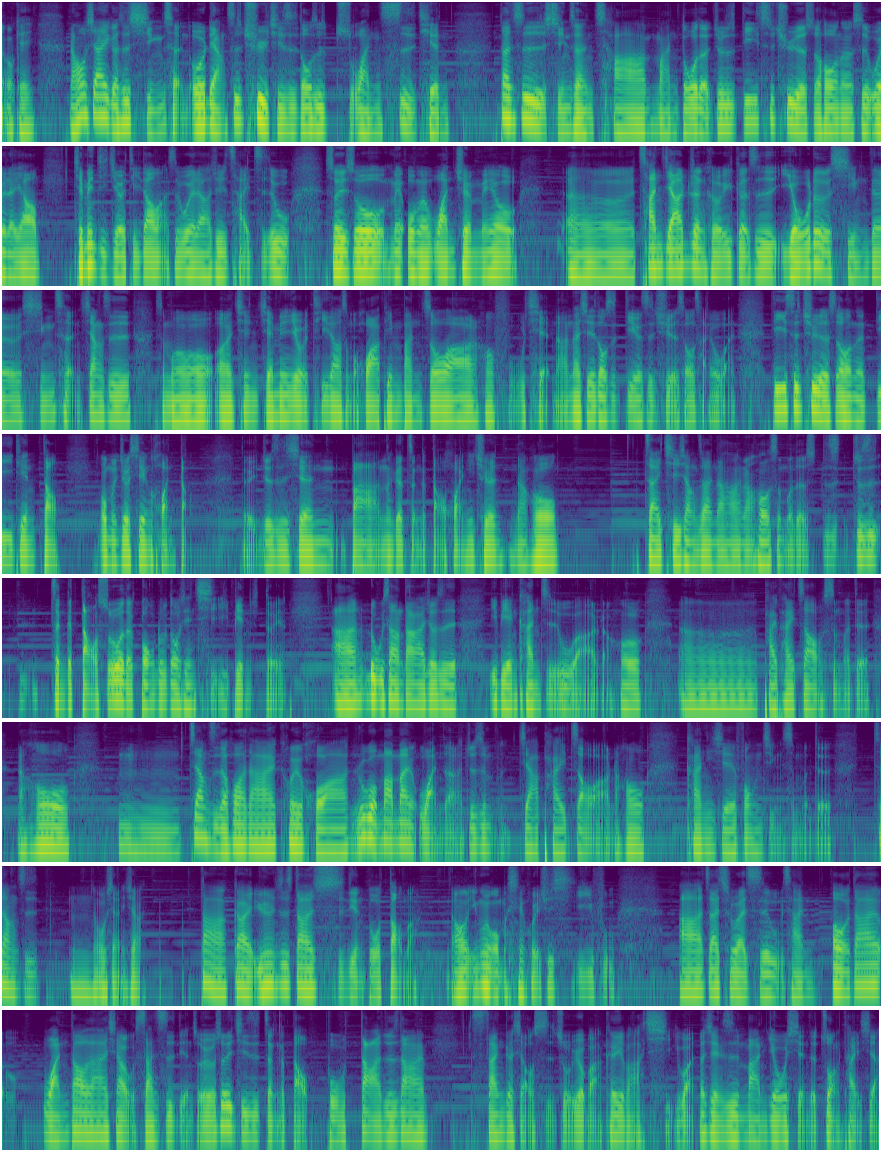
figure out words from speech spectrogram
OK，然后下一个是行程，我两次去其实都是玩四天。但是行程差蛮多的，就是第一次去的时候呢，是为了要前面几集有提到嘛，是为了要去采植物，所以说没我们完全没有呃参加任何一个是游乐型的行程，像是什么呃前前面有提到什么滑平板舟啊，然后浮潜啊，那些都是第二次去的时候才玩。第一次去的时候呢，第一天到我们就先环岛，对，就是先把那个整个岛环一圈，然后。在气象站啊，然后什么的，就是整个岛所有的公路都先骑一遍就对了啊。路上大概就是一边看植物啊，然后呃拍拍照什么的，然后嗯这样子的话，大概会花如果慢慢玩的，就是加拍照啊，然后看一些风景什么的，这样子嗯，我想一下，大概因为是大概十点多到嘛，然后因为我们先回去洗衣服 啊，再出来吃午餐哦，大概。玩到大概下午三四点左右，所以其实整个岛不大，就是大概三个小时左右吧，可以把它骑完，而且是蛮悠闲的状态下。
